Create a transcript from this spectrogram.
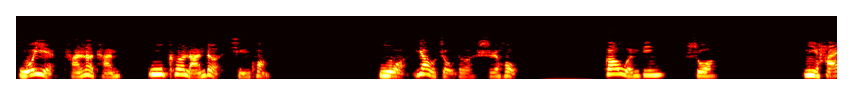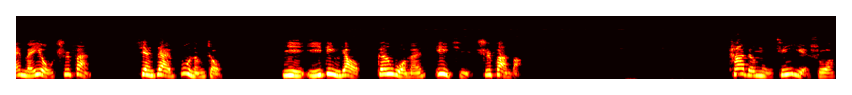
我也谈了谈乌克兰的情况。我要走的时候，高文斌说：“你还没有吃饭，现在不能走，你一定要跟我们一起吃饭吧。”他的母亲也说：“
